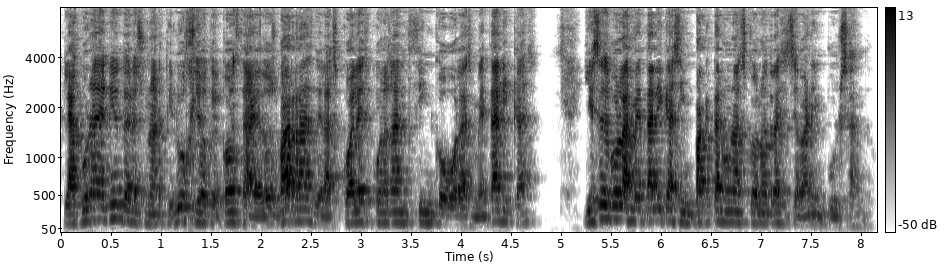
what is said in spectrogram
La cuna de Newton es un artilugio que consta de dos barras de las cuales cuelgan cinco bolas metálicas y esas bolas metálicas impactan unas con otras y se van impulsando.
